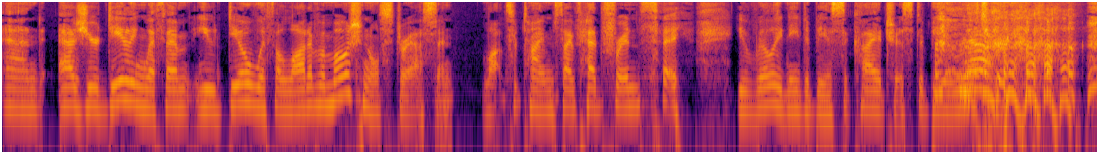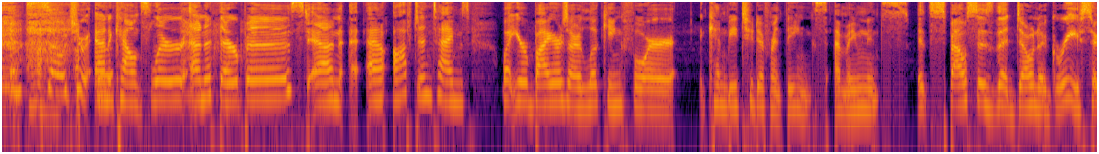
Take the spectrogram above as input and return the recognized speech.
And as you're dealing with them, you deal with a lot of emotional stress. And lots of times I've had friends say, you really need to be a psychiatrist to be a realtor. so true. And a counselor and a therapist. And uh, oftentimes, what your buyers are looking for can be two different things. I mean, it's it's spouses that don't agree. So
